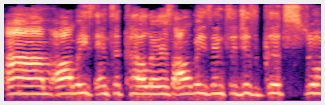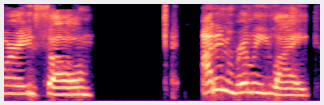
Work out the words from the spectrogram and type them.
um, always into colors, always into just good stories. So I didn't really like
